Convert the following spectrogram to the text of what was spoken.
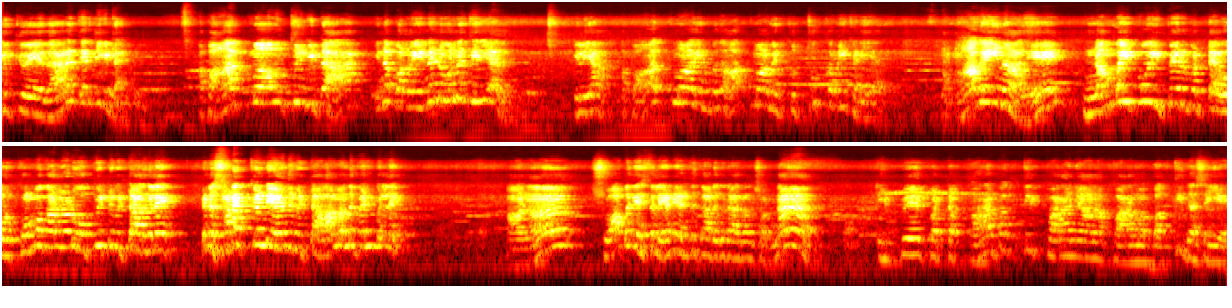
இருக்கவே தானே தெரிஞ்சுக்கிட்ட. அப்ப ஆத்மாவும் தூங்கிட்டா என்ன பண்ணுவோம் என்னன்னு ஒண்ணு தெரியாது. இல்லையா? அப்ப ஆத்மா என்பது ஆத்மாவிற்கு தூக்கமே கிடையாது. ஆகையினாலே நம்மை போய் இப்பேற்பட்ட ஒரு கும்பகோணோடு ஒப்பிட்டு விட்டார்களே என்று சடக்கென்று எழுந்து விட்டாலாம் அந்த பெண் பிள்ளை. ஆனா சுவாபதேசத்துல என்ன எடுத்து காட்டுகிறார்கள் சொன்னா இப்பேற்பட்ட பரபக்தி பரஞான பரம பக்தி தசைய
